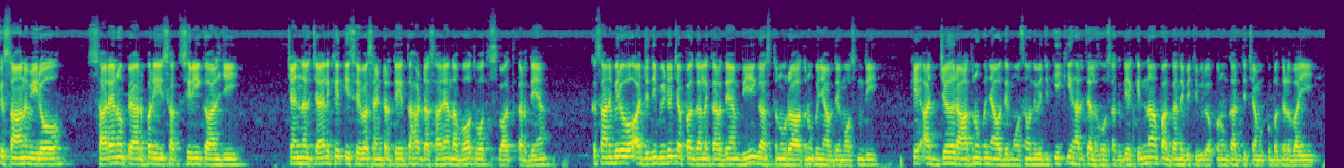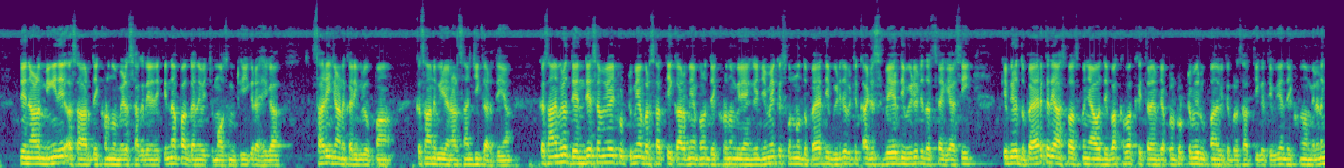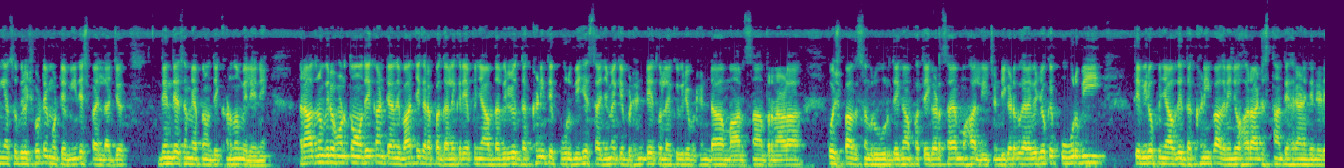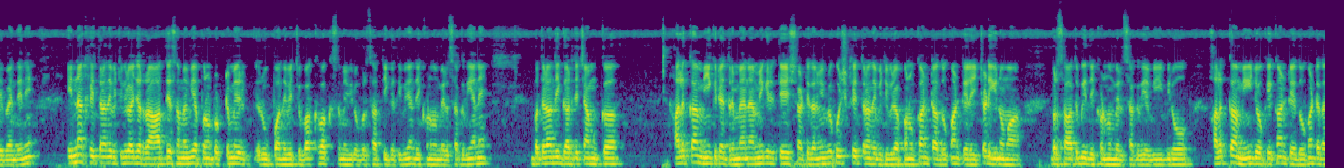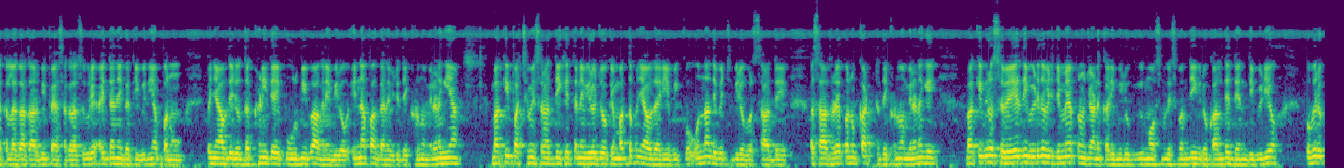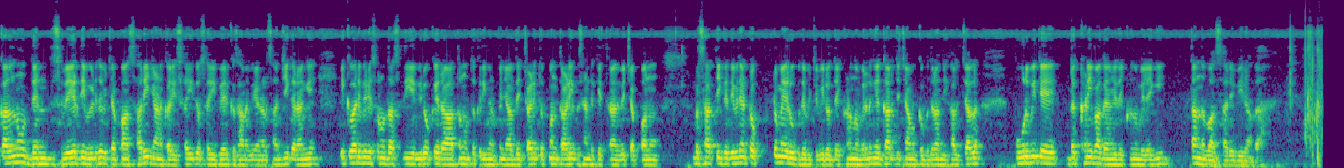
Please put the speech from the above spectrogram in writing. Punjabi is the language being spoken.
ਕਿਸਾਨ ਵੀਰੋ, ਸਾਰਿਆਂ ਨੂੰ ਪਿਆਰ ਭਰੀ ਸਤਿ ਸ੍ਰੀ ਅਕਾਲ ਜੀ। ਚੈਨਲ ਚਹਿਲ ਖੇਤੀ ਸੇਵਾ ਸੈਂਟਰ ਤੇ ਤੁਹਾਡਾ ਸਾਰਿਆਂ ਦਾ ਬਹੁਤ-ਬਹੁਤ ਸਵਾਗਤ ਕਰਦੇ ਹਾਂ। ਕਿਸਾਨ ਵੀਰੋ, ਅੱਜ ਦੀ ਵੀਡੀਓ 'ਚ ਆਪਾਂ ਗੱਲ ਕਰਦੇ ਹਾਂ 20 ਅਗਸਤ ਨੂੰ ਰਾਤ ਨੂੰ ਪੰਜਾਬ ਦੇ ਮੌਸਮ ਦੀ ਕਿ ਅੱਜ ਰਾਤ ਨੂੰ ਪੰਜਾਬ ਦੇ ਮੌਸਮ ਦੇ ਵਿੱਚ ਕੀ ਕੀ ਹਲਚਲ ਹੋ ਸਕਦੀ ਹੈ, ਕਿੰਨਾ ਭਾਗਾਂ ਦੇ ਵਿੱਚ ਵੀਰੋ ਆਪਾਂ ਨੂੰ ਗਰਜ ਚਮਕ ਬੱਦਲਬਾਈ ਦੇ ਨਾਲ ਮੀਂਹ ਦੇ ਅਸਾਰ ਦੇਖਣ ਨੂੰ ਮਿਲ ਸਕਦੇ ਨੇ ਤੇ ਕਿੰਨਾ ਭਾਗਾਂ ਦੇ ਵਿੱਚ ਮੌਸਮ ਠੀਕ ਰਹੇਗਾ। ਸਾਰੀ ਜਾਣਕਾਰੀ ਵੀਰੋ ਆਪਾਂ ਕਿਸਾਨ ਵੀਰਾਂ ਨਾਲ ਸਾਂਝੀ ਕਰਦੇ ਹਾਂ। ਕਿਸਾਨ ਵੀਰੋ, ਦਿਨ ਦੇ ਸਮੇਂ ਵਿੱਚ ਟੁੱਟਵੀਆਂ ਬਰਸਾਤੀ ਕਰਮੀਆਂ ਆਪਾਂ ਨੂੰ ਦੇਖਣ ਨੂੰ ਮਿਲਣਗੇ ਜਿਵੇਂ ਕਿ ਤੁਹਾਨੂੰ ਦੁਪਹਿਰ ਦੀ ਵੀਡੀਓ ਦੇ ਵਿੱਚ ਅੱਜ ਸਵੇਰ ਦੀ ਵੀਡੀਓ 'ਚ ਦੱਸਿਆ ਗਿਆ ਸੀ ਕਿ ਵੀਰੋ, ਦੁਪਹਿਰ ਕੁ ਦੇ ਆਸ-ਪਾਸ ਪੰਜਾਬ ਦੇ ਵੱਖ-ਵੱਖ ਖੇਤਰਾਂ ਵਿੱਚ ਆਪਾਂ ਨੂੰ ਟੁੱਟਵੇਂ ਰੂਪਾਂ ਦੇ ਵਿੱਚ ਬਰਸਾਤੀ ਗਤੀਵਿਧੀਆਂ ਦੇਖਣ ਨੂੰ ਮਿਲਣਗੀਆਂ। ਸੋ ਵੀਰੋ, ਛੋਟੇ-ਮੋਟੇ ਮੀਂਹ ਦੇ ਸਪੈਲ ਅੱਜ ਦਿਨ ਦੇ ਸਮੇਂ ਆਪਾਂ ਨੂੰ ਦੇਖਣ ਨੂੰ ਮਿਲੇ ਨੇ। ਰਾਤ ਨੂੰ ਵੀਰੋ, ਹੁਣ ਤੋਂ ਆਉਂਦੇ ਘੰਟਿਆਂ ਦੇ ਬਾਅਦ ਜੇਕਰ ਆਪਾਂ ਗੱਲ ਕਰੀਏ ਪੰਜਾਬ ਦਾ ਵੀਰੋ ਦੱਖਣੀ ਤੇ ਪੂਰਬੀ ਹਿੱਸਾ, ਜਿਵੇਂ ਕਿ ਬਠਿੰਡੇ ਤੋਂ ਲੈ ਕੇ ਵੀਰੋ, ਬਠਿੰਡਾ, ਮਾਨਸਾ, ਬਰਨਾਲਾ ਕੁਝ ਭਾਗ ਸੰਗਰੂਰ ਦੇਗਾ ਫਤਿਹਗੜ੍ਹ ਸਾਹਿਬ, ਮੋਹਾਲੀ, ਚੰਡੀਗੜ੍ਹ ਵਗੈਰਾ ਵੀ, ਜੋ ਕਿ ਪੂਰਬੀ ਤੇ ਵੀਰੋ, ਪੰਜਾਬ ਦੇ ਦੱਖਣੀ ਭਾਗ ਨੇ ਜੋ ਰਾਜਸਥਾਨ ਤੇ ਹਰਿਆਣੇ ਦੇ ਨੇੜੇ ਪੈਂਦੇ ਨੇ ਇਹਨਾਂ ਖੇਤਰਾਂ ਦੇ ਵਿੱਚ ਵੀਰੋ, ਅੱਜ ਰਾਤ ਦੇ ਸਮੇਂ ਵੀ ਆਪਾਂ ਨੂੰ ਟੁੱਟਵੇਂ ਰੂਪਾਂ ਦੇ ਵਿੱਚ ਵੱਖ-ਵੱਖ ਸਮੇਂ ਵੀਰੋ, ਬਰਸਾਤੀ ਗਤੀਵਿਧੀਆਂ ਦੇਖਣ ਨੂੰ ਮਿਲ ਸਕਦੀਆਂ ਨੇ। ਬੱਦਲਾਂ ਦੀ ਗਰਜ ਚਮਕ, ਹਲਕਾ ਮੀਂਹ ਕਿਤੇ ਦਰਮਿਆਨਾ ਮੀਂਹ ਕਿਤੇ ਤੇਜ਼ ਛਾਟੇਦਾਰ ਮੀਂਹ ਵੀਰੋ ਕੁਝ ਖੇਤਰਾਂ ਦੇ ਵਿੱਚ ਵੀਰੋ, ਆਪਾਂ ਨੂੰ ਘੰਟਾ ਦੋ ਘੰਟੇ ਲਈ ਝੜੀ ਨੁਮਾ ਬਰਸਾਤ ਵੀ ਦੇਖਣ ਨੂੰ ਮਿਲ ਸਕਦੀ ਹੈ ਵੀ, ਵੀਰੋ ਹਲਕਾ ਮੀਂਹ ਜੋ ਕਿ ਘੰਟੇ ਦੋ ਘੰਟੇ ਤੱਕ ਲਗਾਤਾਰ ਵੀ ਪੈ ਸਕਦਾ ਸੋ ਵੀਰੇ ਇਦਾਂ ਦੀਆਂ ਗਤੀਵਿਧੀਆਂ ਆਪਾਂ ਨੂੰ ਪੰਜਾਬ ਦੇ ਜੋ ਦੱਖਣੀ ਤੇ ਪੂਰਬੀ ਭਾਗ ਨੇ ਵੀਰੋ, ਇਹਨਾਂ ਭਾਗਾਂ ਦੇ ਵਿੱਚ ਦੇਖਣ ਨੂੰ ਮਿਲਣਗੀਆਂ। ਬਾਕੀ ਪੱਛਮੀ ਸਰਹੱਦੀ ਖੇਤਰ ਨੇ ਵੀਰੋ, ਜੋ ਕਿ ਮੱਧ ਪੰਜਾਬ ਦਾ ਏਰੀਆ ਵੀ ਕੋ, ਉਹਨਾਂ ਦੇ ਵਿੱਚ ਵੀਰੋ ਬਰਸਾਤ ਦੇ ਅਸਾਰ ਥੋੜ੍ਹੇ ਆਪਾਂ ਨੂੰ ਘੱਟ ਦੇਖਣ ਨੂੰ ਮਿਲਣਗੇ। ਬਾਕੀ ਵੀਰੋ, ਸਵੇਰ ਦੀ ਵੀਡੀਓ ਦੇ ਵਿੱਚ ਜਿਵੇਂ ਆਪਾਂ ਨੂੰ ਜਾਣਕਾਰੀ ਮਿਲੂਗੀ ਮੌਸਮ ਦੇ ਸੰਬੰਧੀ ਵੀਰੋ ਕੱਲ ਦੇ ਦਿਨ ਦੀ ਵੀਡੀਓ ਉਹ ਵੀਰੋ ਕੱਲ ਨੂੰ ਦਿਨ, ਸਵੇਰ ਦੀ ਵੀਡੀਓ ਦੇ ਵਿੱਚ ਆਪਾਂ ਸਾਰੀ ਜਾਣਕਾਰੀ ਸਹੀ ਤੋਂ ਸਹੀ ਫੇਰ ਕਿਸਾਨ ਵੀਰਾਂ ਨਾਲ ਸਾਂਝੀ ਕਰਾਂਗੇ। ਇੱਕ ਵਾਰੀ ਵੀਰੇ ਤੁਹਾਨੂੰ ਦੱਸ ਦਈਏ ਵੀਰੋ ਕਿ ਰਾਤ ਨੂੰ ਤਕਰੀਬਨ ਪੰਜਾਬ ਦੇ 40 ਤੋਂ 45% ਖੇਤਰਾਂ ਦੇ ਵਿੱਚ ਆਪਾਂ ਨੂੰ ਬਰਸਾਤੀ ਗਤੀਵਿਧੀਆਂ ਟੁੱਟਵੇਂ ਰੂਪ ਦੇ ਵਿੱਚ ਵੀਰੋ ਦੇਖਣ ਨੂੰ ਮਿਲਣਗੀਆਂ ਗਰਜ ਚਮਕ ਬੱਦਲਾਂ ਦੀ ਹਲਚਲ ਪੂਰਬੀ ਤੇ ਦੱਖਣੀ ਭਾਗਾਂ ਵਿੱਚ ਦੇਖਣ ਨੂੰ ਮਿਲੇਗੀ। ਧੰਨਵਾਦ ਸਾਰੇ ਵੀਰਾਂ ਦਾ।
